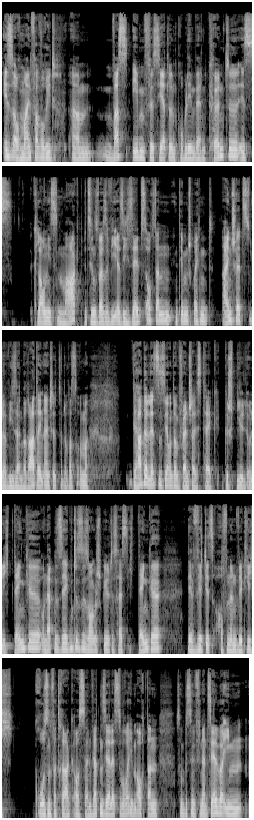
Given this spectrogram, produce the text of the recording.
ist auch mein Favorit. Ähm, was eben für Seattle ein Problem werden könnte, ist Clowneys Markt, beziehungsweise wie er sich selbst auch dann dementsprechend einschätzt oder wie sein Berater ihn einschätzt oder was auch immer. Der hat ja letztes Jahr unterm Franchise-Tag gespielt und ich denke, und er hat eine sehr gute Saison gespielt, das heißt, ich denke, der wird jetzt auf einen wirklich großen Vertrag aus sein. Wir hatten sie ja letzte Woche eben auch dann so ein bisschen finanziell bei ihm.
